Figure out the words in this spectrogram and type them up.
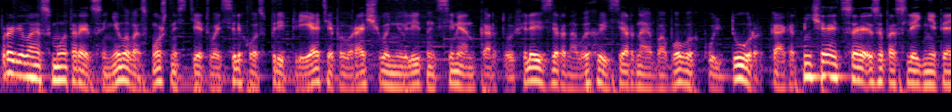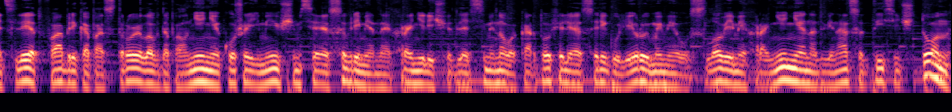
провела осмотр и оценила возможности этого сельхозпредприятия по выращиванию элитных семян семян картофеля, зерновых и зернобобовых культур. Как отмечается, за последние пять лет фабрика построила в дополнение к уже имеющимся современное хранилище для семенного картофеля с регулируемыми условиями хранения на 12 тысяч тонн,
